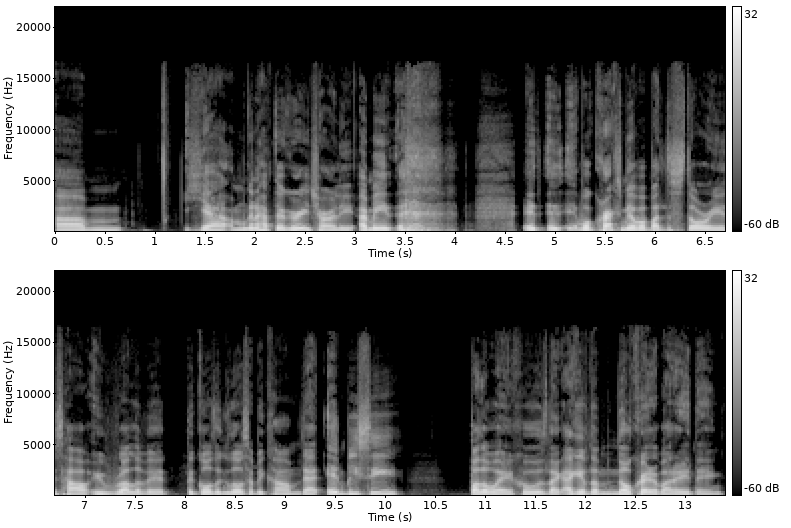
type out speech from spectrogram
Um, yeah, I'm gonna have to agree, Charlie. I mean, it, it, it, what cracks me up about the story is how irrelevant the Golden Globes have become. That NBC, by the way, who's like I give them no credit about anything.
